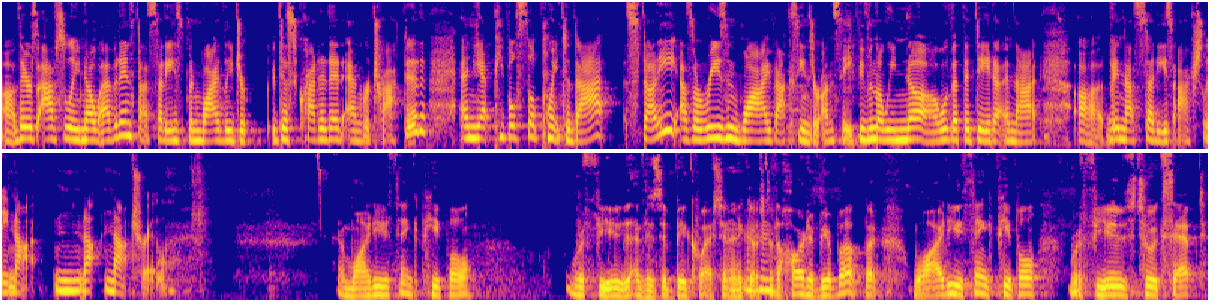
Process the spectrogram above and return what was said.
Uh, there's absolutely no evidence. That study has been widely discredited and retracted. And yet people still point to that study as a reason why vaccines are unsafe, even though we know that the data in that, uh, in that study is actually not, not, not true. And why do you think people refuse, and this is a big question and it goes mm-hmm. to the heart of your book, but why do you think people refuse to accept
